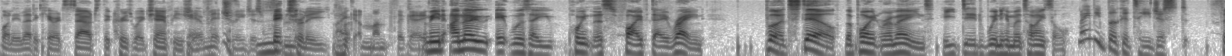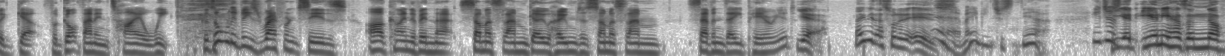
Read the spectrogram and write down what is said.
"Well, he led Akira Tozawa to the cruiserweight championship. Yeah, literally just literally like a month ago. I mean, I know it was a pointless five day reign, but still, the point remains he did win him a title. maybe Booker T just forget forgot that entire week because all of these references are kind of in that SummerSlam go home to SummerSlam seven day period. Yeah, maybe that's what it is. Yeah, maybe just yeah. He just He, he only has enough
